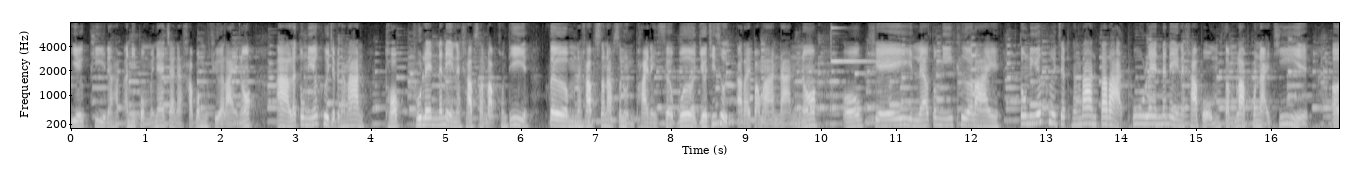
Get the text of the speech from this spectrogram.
EXP นะครับอันนี้ผมไม่แน่ใจนะครับว่ามันคืออะไรเนาะอ่าและตรงนี้ก็คือจะเป็นทางด้าน ท็อปผู้เล่นนั่นเองนะครับสำหรับคนที่เติมนะครับสนับสนุนภายในเซิร์ฟเวอร์เยอะที่สุดอะไรประมาณนั้นเนาะโอเค แล้วตรงนี้คืออะไร ตรงนี้ก็คือจะเป็นทางด้านตลาดผู้เล่นนั่นเองนะครับผมสำหรับคนไหนที่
